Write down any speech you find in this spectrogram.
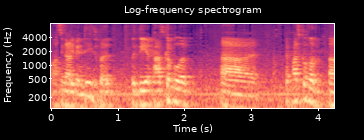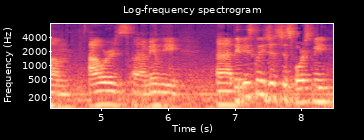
honestly not even days, but like the past couple of uh, the past couple of um, hours, uh, mainly, uh, they basically just just forced me.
